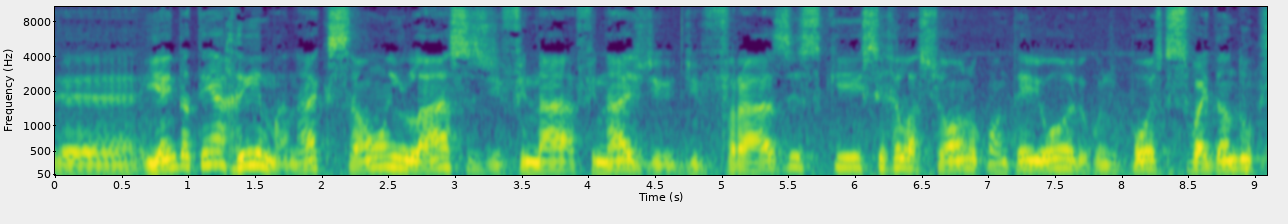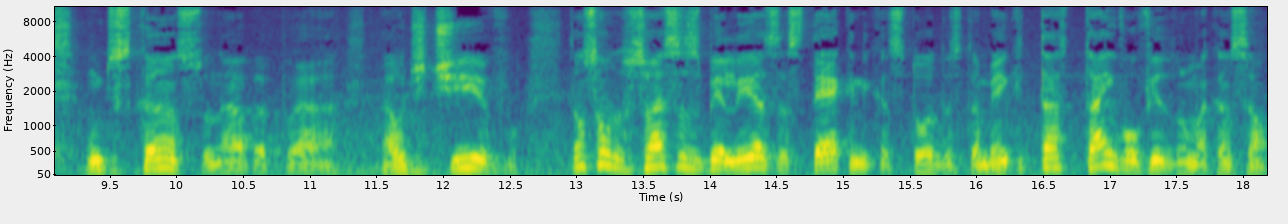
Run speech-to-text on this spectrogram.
É, e ainda tem a rima, né, que são enlaces de fina, finais de, de, frases que se relacionam com o anterior com o depois, que se vai dando um descanso né, pra, pra auditivo. Então são, são essas belezas técnicas todas também que está tá envolvido numa canção.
